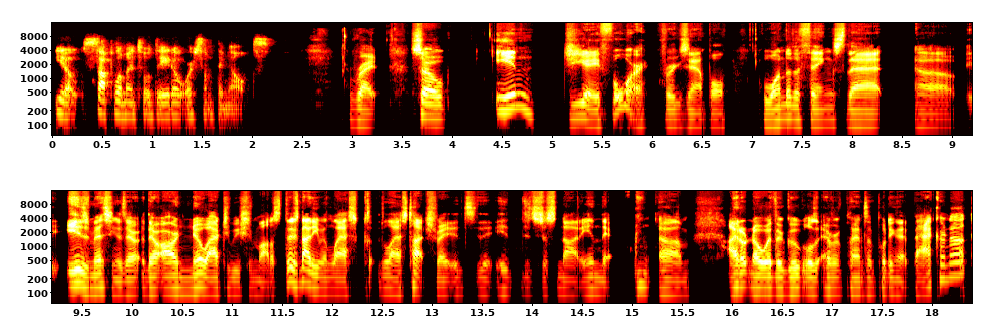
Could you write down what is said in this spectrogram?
you know supplemental data or something else right so in ga4 for example one of the things that uh, is missing is there there are no attribution models. There's not even last last touch, right? It's it, it's just not in there. Um, I don't know whether Google's ever plans on putting that back or not.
